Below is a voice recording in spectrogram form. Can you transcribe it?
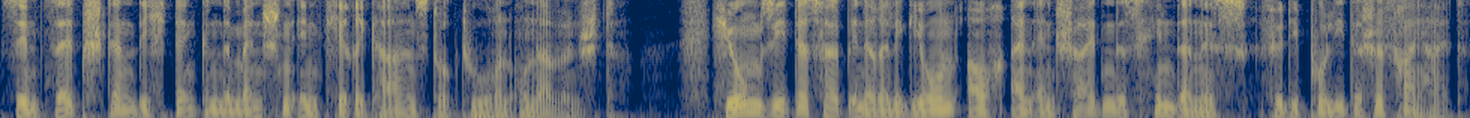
sind selbstständig denkende Menschen in klerikalen Strukturen unerwünscht. Hume sieht deshalb in der Religion auch ein entscheidendes Hindernis für die politische Freiheit.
